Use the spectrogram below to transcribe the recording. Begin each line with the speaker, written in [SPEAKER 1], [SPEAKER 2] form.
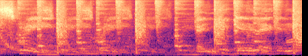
[SPEAKER 1] scream, and you can lick my.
